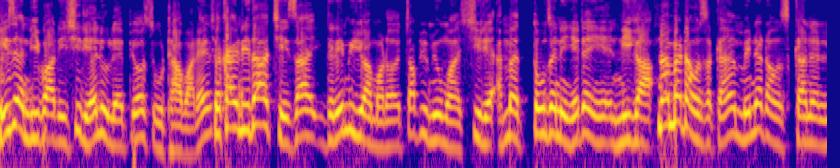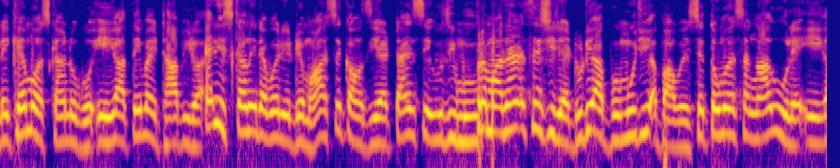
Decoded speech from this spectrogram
40နီးပါးတိရှိတယ်လို့လည်းပြောဆိုထားပါတယ်ရခိုင်ဒေသအခြေဆိုင်သတင်းမီဒီယာမှာတော့ကြောက်ဖြူမြို့မှာရှိတဲ့အမှတ်30နေရတဲ့ရင်အနီးကနှမ်းမက်တောင်စကန်မင်းနက်တောင်စကန်နဲ့လေခဲမော်စကန်တို့ကို A ကသိမ်းပိုက်ထားပြီးတော့အဲ့ဒီစကန်တဲ့တပ်ပွဲတွေအတွင်းမှာစစ်ကောင်စီရဲ့တိုင်းစစ်ဦးစီးမှုပထမတန်းအဆင့်ရှိတဲ့ဒုတိယဗိုလ်မှူးကြီးအပါအဝင်စစ်သုံးမှ15ခုကိုလည်း A က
